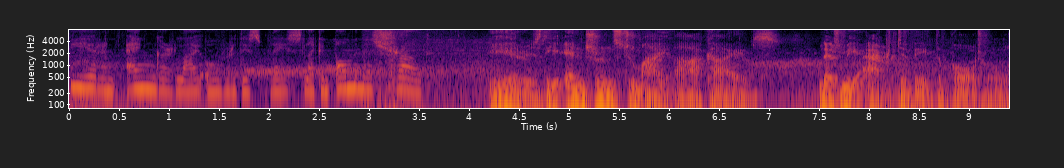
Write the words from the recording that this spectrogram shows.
Fear and anger lie over this place like an ominous shroud. Here is the entrance to my archives. Let me activate the portal.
